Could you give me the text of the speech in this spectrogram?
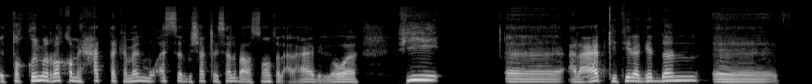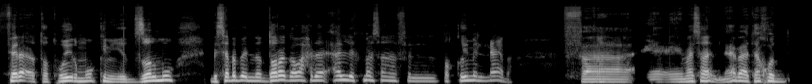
التقييم الرقمي حتى كمان مؤثر بشكل سلبي على صناعة الألعاب اللي هو في ألعاب كتيرة جدا فرق التطوير ممكن يتظلموا بسبب إن الدرجه واحدة قلت مثلا في التقييم اللعبة. ف يعني اللعبة هتاخد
